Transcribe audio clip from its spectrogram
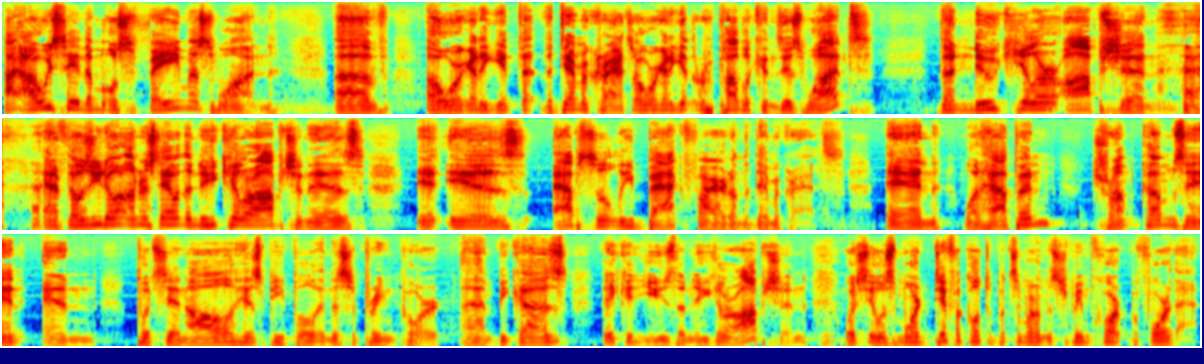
I, I always say the most famous one of, oh, we're going to get the, the Democrats, oh, we're going to get the Republicans is what? The nuclear option. and if those of you don't understand what the nuclear option is, it is absolutely backfired on the Democrats. And what happened? Trump comes in and puts in all his people in the Supreme Court um, because they could use the nuclear option, which it was more difficult to put someone on the Supreme Court before that.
